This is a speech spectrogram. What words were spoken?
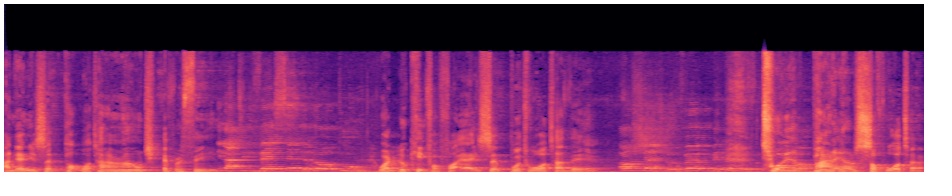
And then he said, Pour water around everything. We're looking for fire. He said, Put water there. On cherche le feu, mettez le feu. 12 barrels of water.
